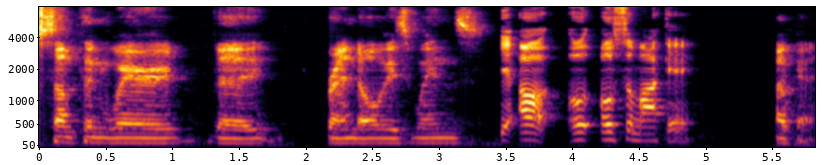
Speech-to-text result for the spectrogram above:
something where the friend always wins. Yeah, oh, o- Osamake. Okay.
